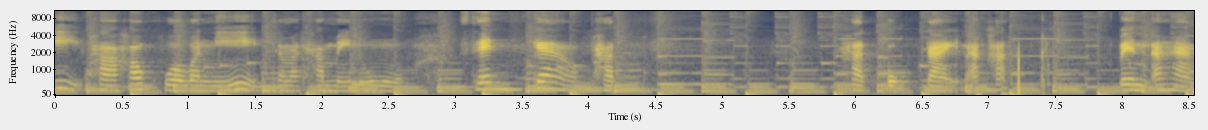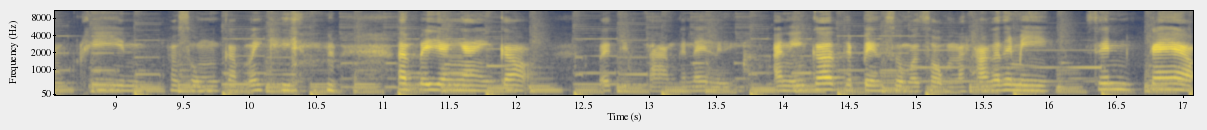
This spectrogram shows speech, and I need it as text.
พี่พาครัววันนี้จะมาทำเมนู เส้นแก้วผัด ผัดอกไก่นะคะ เป็นอาหารคลีนผสมกับไม่คลีนมันเป็นยังไงก็ไปติดตามกันได้เลย อันนี้ก็จะเป็นส่วนผสมนะคะ ก็จะมีเส้นแก้ว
